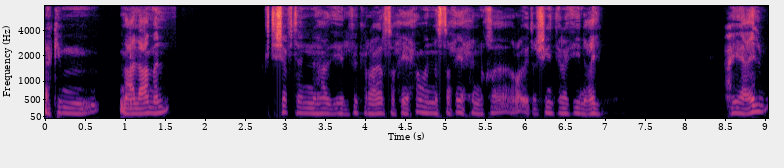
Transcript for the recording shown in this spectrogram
لكن مع العمل اكتشفت أن هذه الفكرة غير صحيحة وأن الصحيح أن رؤية 2030 علم. هي علم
